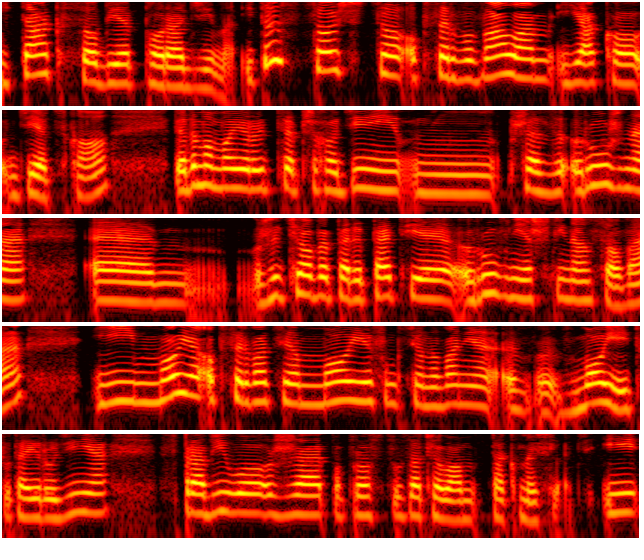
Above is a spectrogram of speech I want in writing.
i tak sobie poradzimy. I to jest coś, co obserwowałam jako dziecko. Wiadomo, moi rodzice przechodzili mm, przez różne życiowe perypetie, również finansowe. I moja obserwacja, moje funkcjonowanie w mojej tutaj rodzinie sprawiło, że po prostu zaczęłam tak myśleć. I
